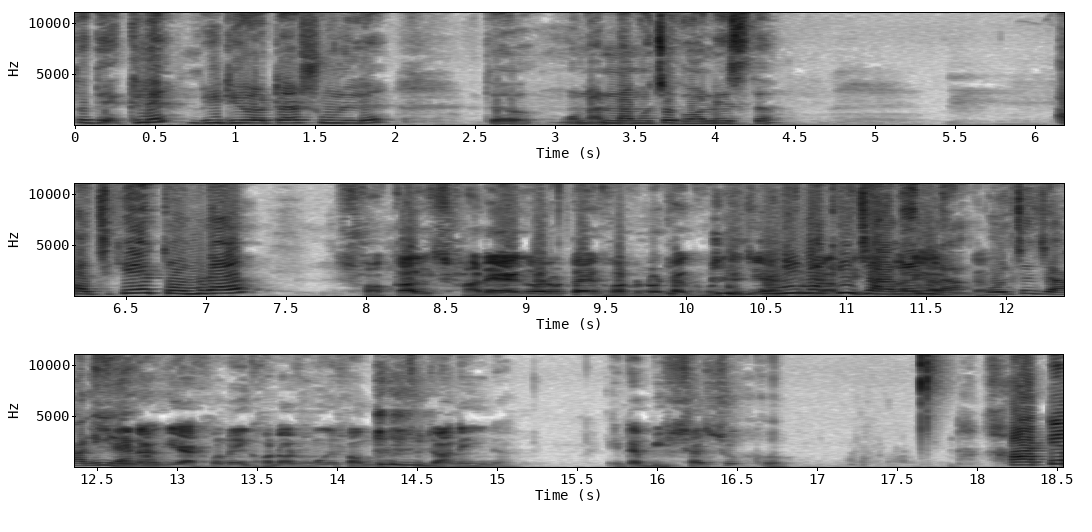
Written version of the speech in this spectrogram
তো দেখলে ভিডিওটা শুনলে তো ওনার নাম হচ্ছে গণেশ দা। আজকে তোমরা সকাল সাড়ে এগারোটায় ঘটনাটা ঘটেছে উনি নাকি জানেন না বলছে জানি না। নাকি এখন এই ঘটনার সম্পর্কে সম্পর্কে কিছু জানেই না। এটা বিশ্বাসযোগ্য হাটে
